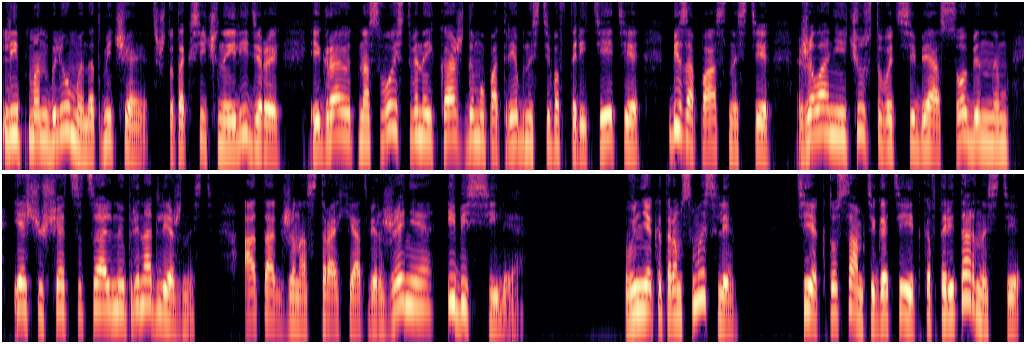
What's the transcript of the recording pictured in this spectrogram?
Липман-Блюмен отмечает, что токсичные лидеры играют на свойственной каждому потребности в авторитете, безопасности, желании чувствовать себя особенным и ощущать социальную принадлежность, а также на страхе отвержения и бессилия. В некотором смысле те, кто сам тяготеет к авторитарности,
